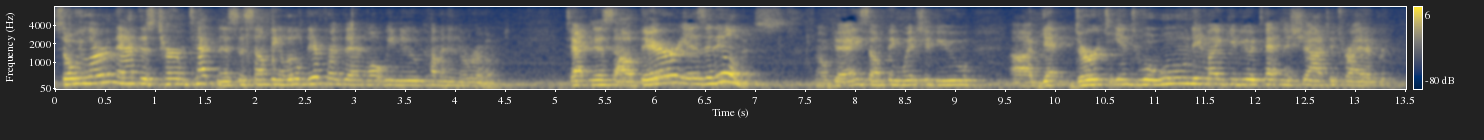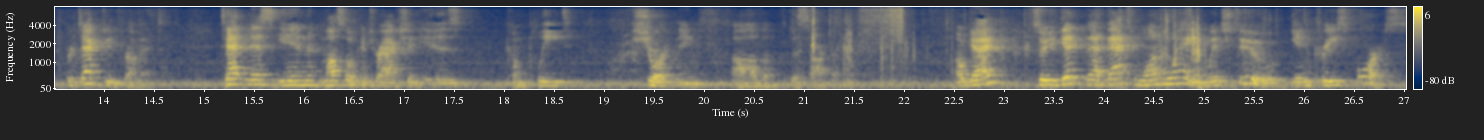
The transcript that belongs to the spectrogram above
So we learned that this term tetanus is something a little different than what we knew coming in the room. Tetanus out there is an illness, okay? Something which if you uh, get dirt into a wound, they might give you a tetanus shot to try to pr protect you from it. Tetanus in muscle contraction is complete shortening of the sarcomere. Okay? So you get that that's one way in which to increase force,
